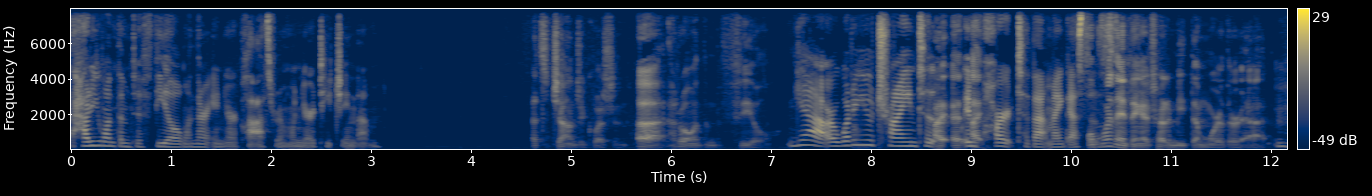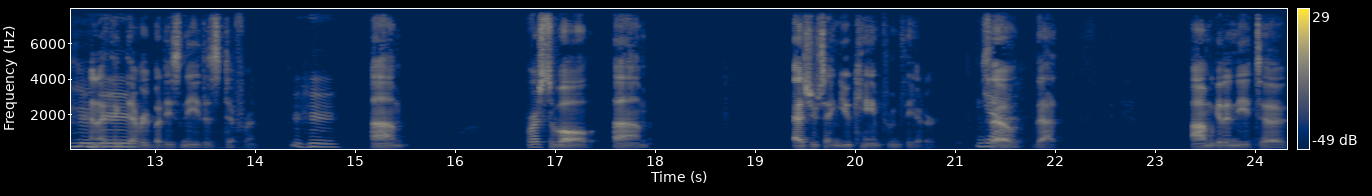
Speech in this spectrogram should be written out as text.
how do you want them to feel when they're in your classroom when you're teaching them That's a challenging question. Uh, how do I want them to feel? yeah or what are you trying to I- I- impart to them i guess Well, more than anything, I try to meet them where they're at, and I think that everybody's need is different. Hmm. Um, first of all, um, as you're saying, you came from theater, Yeah. so that I'm gonna need to.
